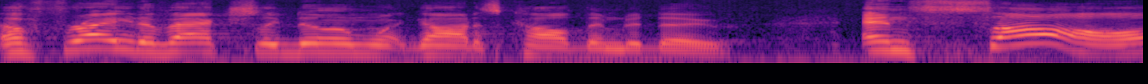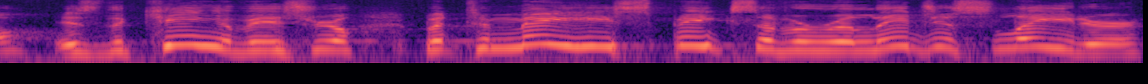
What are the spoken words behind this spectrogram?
afraid of actually doing what God has called them to do. And Saul is the king of Israel, but to me, he speaks of a religious leader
